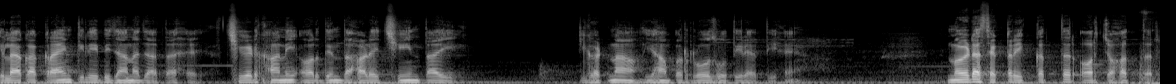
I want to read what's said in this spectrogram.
इलाका क्राइम के लिए भी जाना जाता है। छेड़खानी और दिन दहाड़े छीनताई की घटना यहाँ पर रोज़ होती रहती है। नोएडा सेक्टर इकहत्तर और चौहत्तर।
